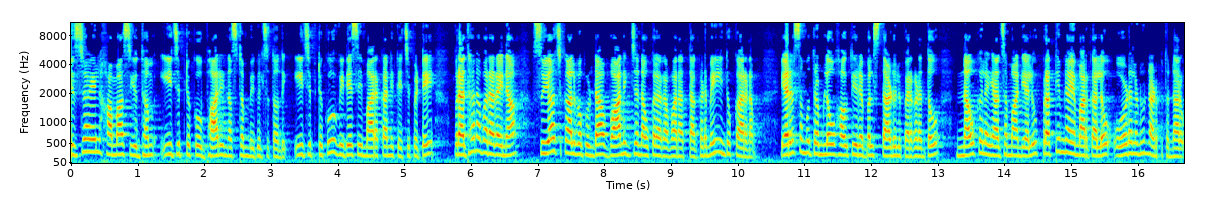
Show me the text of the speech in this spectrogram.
ఇజ్రాయెల్ హమాస్ యుద్ధం ఈజిప్టుకు భారీ నష్టం మిగుల్చుతోంది. ఈజిప్టుకు విదేశీ మారకాన్ని తెచ్చిపెట్టే ప్రధాన వనరైన సుయాజ్ కాలువ గుండా వాణిజ్య నౌకల రవాణా తగ్గడమే ఇందుకు కారణం. ఎర్ర సముద్రంలో హౌతీ రెబల్స్ దాడులు పెరగడంతో నౌకల యాజమాన్యాలు ప్రత్యామ్నాయ మార్గాల్లో ఓడలను నడుపుతున్నారు.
